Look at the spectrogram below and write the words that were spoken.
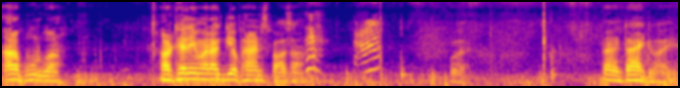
હાલો પૂરવા અઠેલીમાં રાખી દો ફ્રેન્ડ્સ પાછા. તને ટાઈટ ભાઈ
